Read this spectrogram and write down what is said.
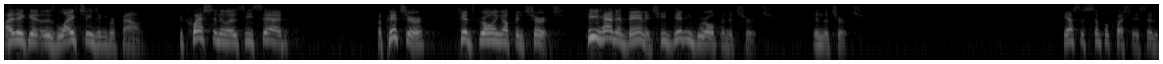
I think it was life changing profound. The question was he said, a picture, kids growing up in church. He had an advantage. He didn't grow up in the church, in the church. He asked a simple question. He said,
